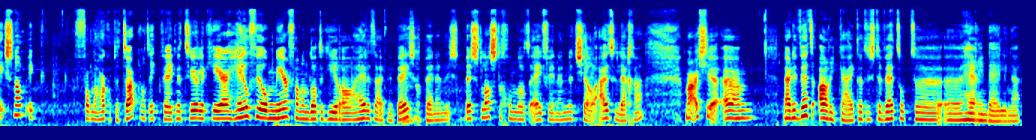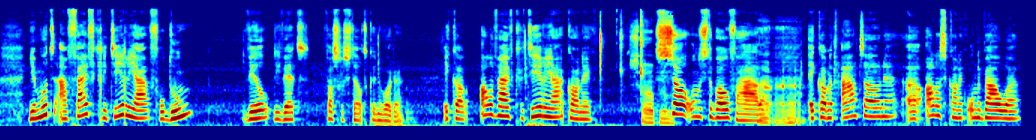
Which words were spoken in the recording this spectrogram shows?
ik snap, ik van de hak op de tak, want ik weet natuurlijk hier heel veel meer van, omdat ik hier al een hele tijd mee bezig ben. En het is best lastig om dat even in een nutshell uit te leggen. Maar als je ehm, naar de wet ARRI kijkt, dat is de wet op de eh, herindelingen. Je moet aan vijf criteria voldoen, wil die wet vastgesteld kunnen worden. Ik kan alle vijf criteria kan ik Zo zo ondersteboven halen. Ja, ja, ja. Ik kan het aantonen. eh, alles kan ik onderbouwen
